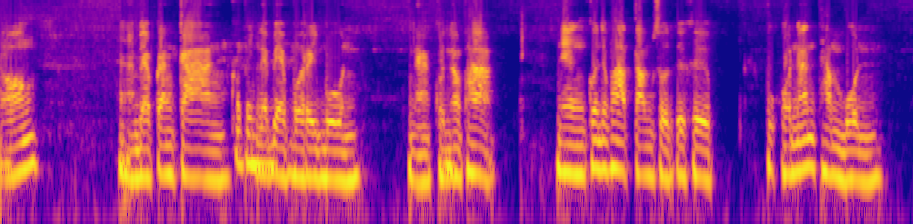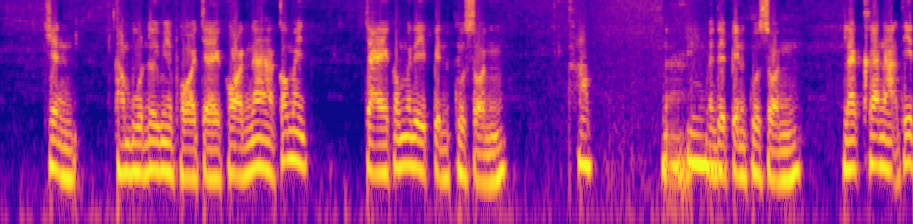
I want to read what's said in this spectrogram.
สองอ่าแบบกลางก็เป็นๆและแบบบริบูรณ์นะคุณภาพหนึ่งคุณภาพต่ำสุดก็คือบุคคลนั้นทำบุญ เช่นทำบุญโดยไม่พอใจก่อนหน้าก็ไม่ใจก็ไม่ได้เป็นกุศล ครับนะอืมไม่ได้เป็นกุศล และขณะที่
